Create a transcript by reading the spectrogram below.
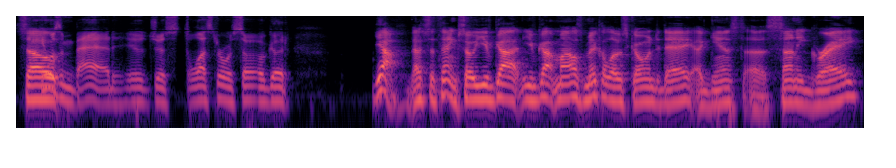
So It wasn't bad. It was just Lester was so good. yeah, that's the thing. So you've got you've got Miles Mikolas going today against uh, Sonny Gray.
